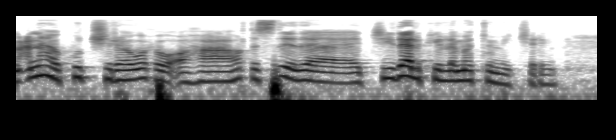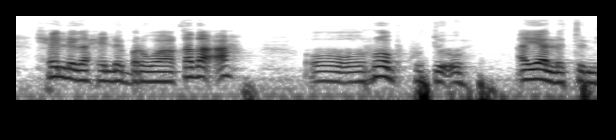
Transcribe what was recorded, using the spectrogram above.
Macnaha ku jira wuxuu ahaa horta sideeda jiidaalkii lama tumi jirin. Xilliga xilli barwaaqada ah oo roobku do-o ayaa la tumi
